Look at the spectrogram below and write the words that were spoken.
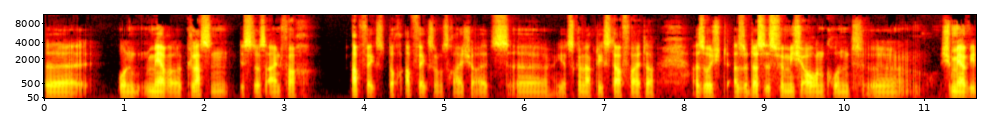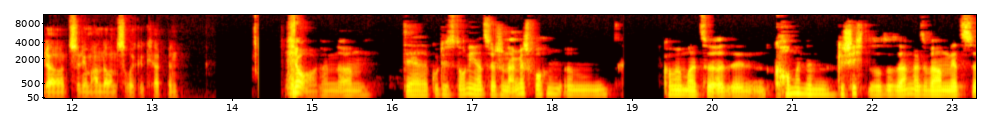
äh, und mehrere Klassen, ist das einfach abwechs doch abwechslungsreicher als äh, jetzt Galactic Starfighter. Also ich, also das ist für mich auch ein Grund, äh, ich mehr wieder zu dem anderen zurückgekehrt bin. Ja, dann, ähm, der gute Stoney hat es ja schon angesprochen. Ähm, kommen wir mal zu äh, den kommenden Geschichten sozusagen. Also wir haben jetzt äh,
